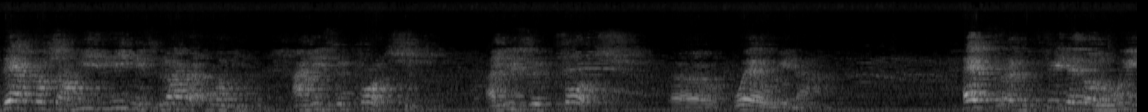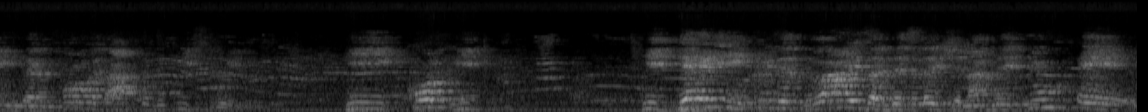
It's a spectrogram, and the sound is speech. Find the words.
Therefore shall he leave his blood upon him, and his reproach, and his reproach, uh, where are we now? Ephraim feedeth on wind and followeth after the east wind. He called, he, he daily increaseth lies and desolation, and they do a,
